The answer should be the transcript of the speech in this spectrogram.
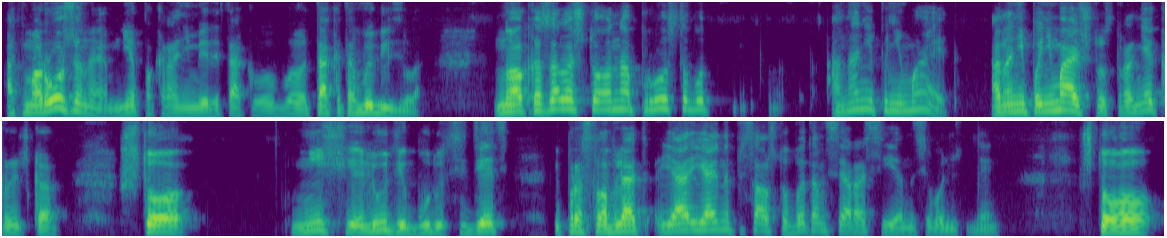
отмороженная, мне, по крайней мере, так, так это выглядело. Но оказалось, что она просто вот... Она не понимает. Она не понимает, что в стране крышка, что нищие люди будут сидеть и прославлять. Я, я и написал, что в этом вся Россия на сегодняшний день. Что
